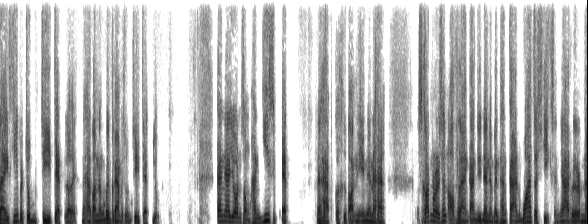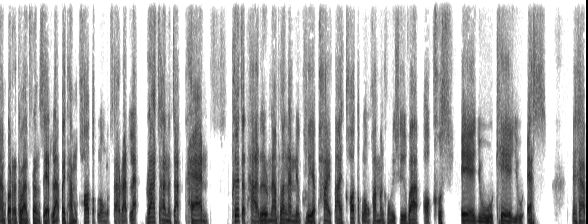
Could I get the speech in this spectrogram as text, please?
ในที่ประชุม G7 เลยนะฮะตอนนั้นก็เป็นการประชุม G7 อยู่ กันยายน 2021 นะครับก็คือตอนนี้เนี่ยนะฮะสกอตต์มอริสันออกแถลงการยืนยันอย่างเป็นทางการ ว่าจะฉีกสัญญาเรือดำน้ำกับรัฐบาลฝรั่งเศส และไปทำข้อตกลงกับสหรัฐ และราชอาณาจักรแทน เพื่อจัดหาเรือดำน้ำพลังงานนิวเคลียร์ภายใต้ข้อตกลงความมั่นคงที่ชื่อว่า AUKUS AUKUS นะครับ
